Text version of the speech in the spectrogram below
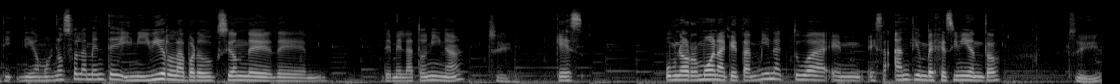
di- digamos, no solamente inhibir la producción de, de- de melatonina, Sí. que es una hormona que también actúa en ese antienvejecimiento, Sí.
